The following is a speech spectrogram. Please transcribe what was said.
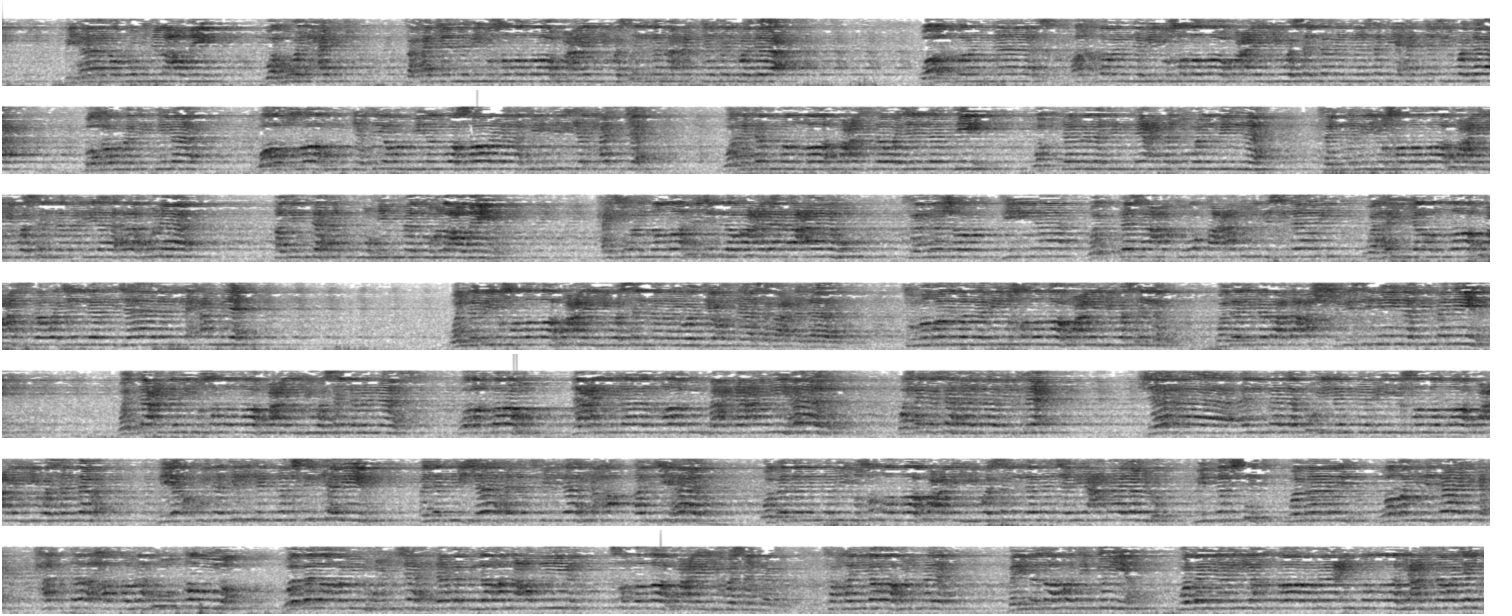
بهذا الركن العظيم وهو الحج فحج النبي صلى الله عليه وسلم حجة الوداع. وأخبر الناس أخبر النبي صلى الله عليه وسلم الناس في حجة الوداع بحرمة الدماء وأوصاهم كثيرا من الوصايا في تلك الحجة. وأتم الله عز وجل الدين واكتملت النعمة والمنة. فالنبي صلى الله عليه وسلم إلى ها هنا قد انتهت مهمته العظيمة حيث أن الله جل وعلا أعانه فنشر الدين واتسعت رقعة الإسلام وهيأ الله عز وجل رجالا لحمله. والنبي صلى الله عليه وسلم يودع الناس بعد ذلك ثم مرض النبي صلى الله عليه وسلم وذلك بعد عشر سنين في المدينة. ودع النبي صلى الله عليه وسلم الناس وأخبرهم لعلي لا ألقاكم بعد عامي هذا وحدث هذا بالفعل. جاء الملك إلى النبي صلى الله عليه وسلم ليأخذ تلك النفس الكريمة التي جاهدت في الله حق الجهاد وبذل النبي صلى الله عليه وسلم جميع ما يملك من نفس ومال وغير ذلك حتى حطمه قومه وبلغ منه الجهد مبلغا عظيما صلى الله عليه وسلم فخيره الملك بين زهرة الدنيا وبين أن يختار ما عند الله عز وجل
